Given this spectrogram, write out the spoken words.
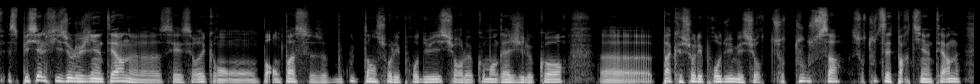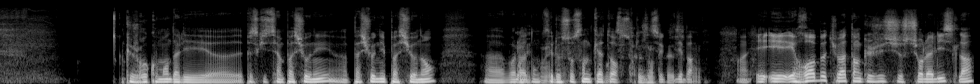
spécial physiologie interne. Euh, c'est vrai qu'on on passe beaucoup de temps sur les produits, sur le comment réagit le corps, euh, pas que sur les produits, mais sur, sur tout ça, sur toute cette partie interne que je recommande d'aller euh, parce que c'est un passionné, un passionné passionnant. Euh, voilà, donc c'est le 74 ceux qui débarquent. Ouais. Et, et, Rob, tu vois, tant que juste sur, sur la liste là,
